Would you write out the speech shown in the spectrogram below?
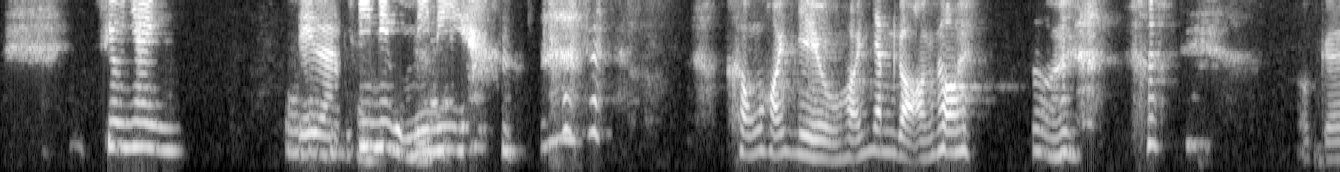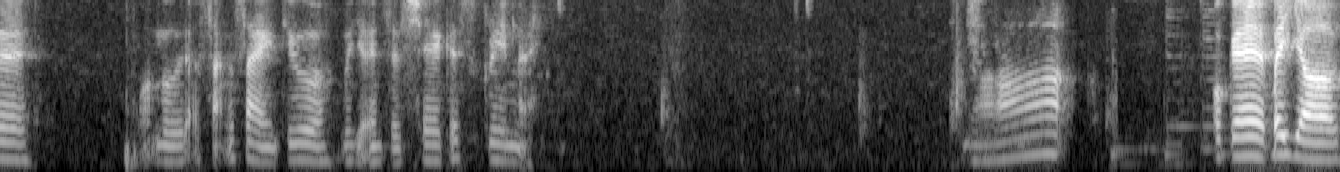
Siêu nhanh. Đây là mini của mini. Không hỏi nhiều hỏi nhanh gọn thôi. Ok. Mọi người đã sẵn sàng chưa? Bây giờ em sẽ share cái screen này. Đó ok bây giờ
